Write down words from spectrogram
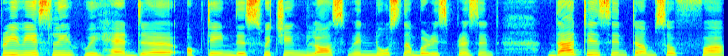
previously we had uh, obtained this switching loss when no snubber is present that is in terms of uh,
